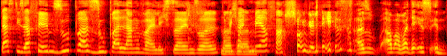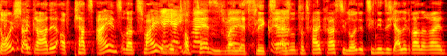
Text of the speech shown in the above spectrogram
dass dieser Film super, super langweilig sein soll. Habe ich halt mehrfach schon gelesen. Also, aber, aber der ist in Deutschland gerade auf Platz eins oder zwei in Ja, den ja, Top Ten bei weiß. Netflix. Ja. Also total krass. Die Leute ziehen den sich alle gerade rein.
